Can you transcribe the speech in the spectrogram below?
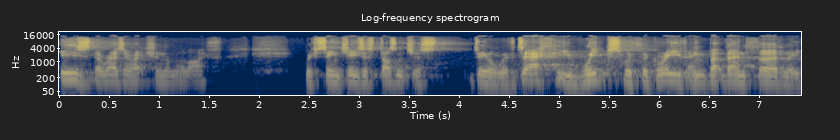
is the resurrection and the life. We've seen Jesus doesn't just deal with death, he weeps with the grieving. But then, thirdly,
